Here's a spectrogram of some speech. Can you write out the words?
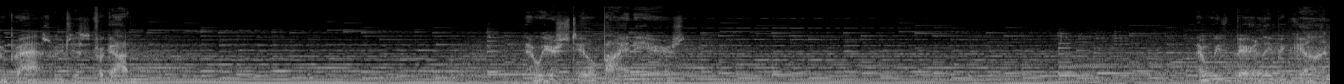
Or perhaps we've just forgotten that we are still pioneers. That we've barely begun.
